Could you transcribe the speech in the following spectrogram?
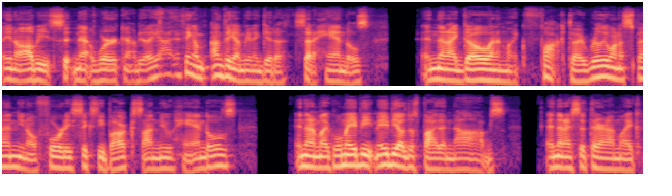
you know, I'll be sitting at work, and I'll be like, yeah, I think I'm I think I'm gonna get a set of handles, and then I go and I'm like, fuck, do I really want to spend you know 40, 60 bucks on new handles? And then I'm like, well, maybe maybe I'll just buy the knobs. And then I sit there and I'm like,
